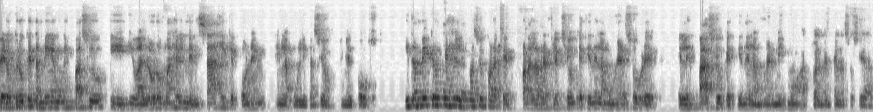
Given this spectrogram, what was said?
pero creo que también es un espacio y, y, valoro más el mensaje que ponen en la publicación, en el post. Y también creo que es el espacio para, que, para la reflexión que tiene la mujer sobre el espacio que tiene la mujer mismo actualmente en la sociedad.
